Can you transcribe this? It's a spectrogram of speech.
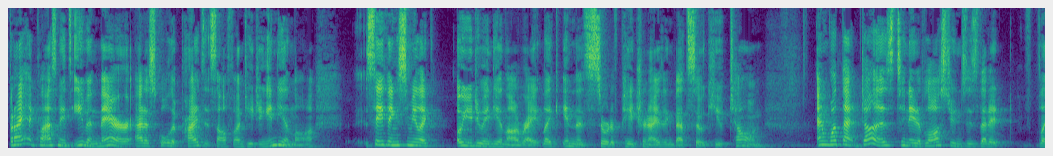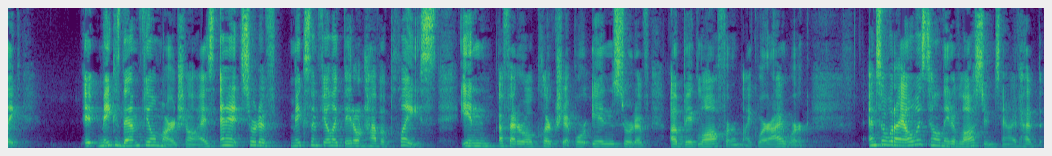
But I had classmates even there at a school that prides itself on teaching Indian law say things to me like, oh, you do Indian law, right? Like in this sort of patronizing, that's so cute tone. And what that does to Native law students is that it, like, it makes them feel marginalized and it sort of makes them feel like they don't have a place in a federal clerkship or in sort of a big law firm like where I work. And so what I always tell native law students now, I've had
